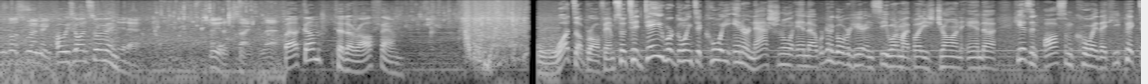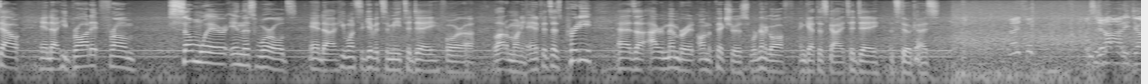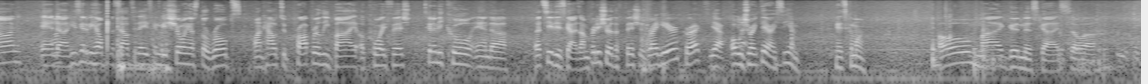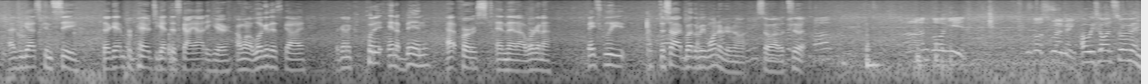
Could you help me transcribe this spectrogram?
We go swimming. Oh, he's going swimming. Look at that. Look at the size of that. Welcome to the Raw Fam. What's up, Raw Fam? So today we're going to Koi International and uh, we're gonna go over here and see one of my buddies, John, and uh, he has an awesome koi that he picked out and uh, he brought it from somewhere in this world and uh, he wants to give it to me today for uh, a lot of money. And if it's as pretty as uh, I remember it on the pictures, we're gonna go off and get this guy today. Let's do it, guys. Nice. This is my buddy John, and uh, he's gonna be helping us out today. He's gonna be showing us the ropes on how to properly buy a koi fish. It's gonna be cool, and uh, let's see these guys. I'm pretty sure the fish is right here, correct? Yeah. Oh, he's right there. I see him. Guys, come on. Oh my goodness, guys. So, uh, as you guys can see, they're getting prepared to get this guy out of here. I wanna look at this guy. They're gonna put it in a bin at first, and then uh, we're gonna basically decide whether we want it or not. So uh, let's do it. Uh, I'm going in. We go swimming. Oh, he's going swimming.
